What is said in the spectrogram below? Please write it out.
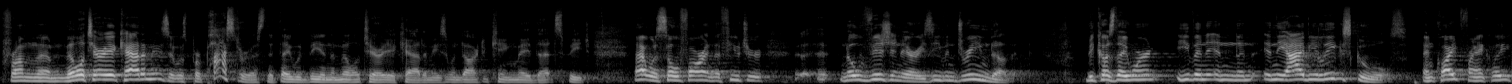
from the military academies. It was preposterous that they would be in the military academies when Dr. King made that speech. That was so far in the future, uh, no visionaries even dreamed of it because they weren't even in the, in the Ivy League schools. And quite frankly,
